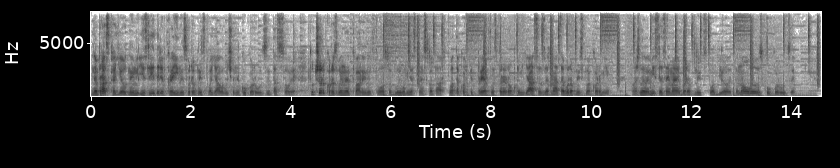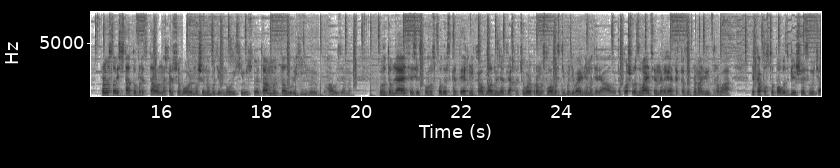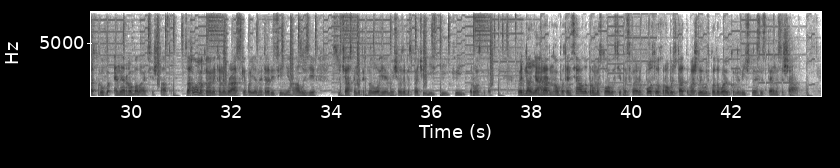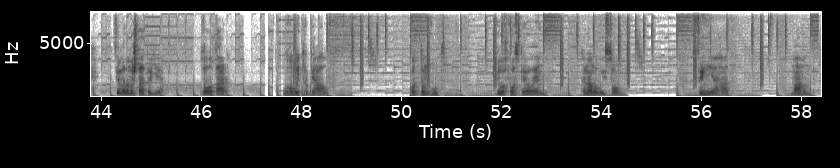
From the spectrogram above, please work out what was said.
Небраска є одним із лідерів країни з виробництва яловичини, кукурудзи та сої. Тут широко розвинене тваринництво, особливо м'ясне скотарство, також підприємства з переробки м'яса, зерна та виробництва кормів. Важливе місце займає виробництво біоетанолу з кукурудзи. Промисловість штату представлена харчовою, машинобудівною, хімічною та металургійною галузями. Виготовляється сільськогосподарська техніка, обладнання для харчової промисловості, будівельні матеріали. Також розвивається енергетика, зокрема вітрова, яка поступово збільшує свою частку в енергобалансі штату. Загалом економіка Небраски поєднує традиційні галузі з сучасними технологіями, що забезпечує її стійкий розвиток. Поєднання аграрного потенціалу, промисловості та сфери послуг робить штат важливою складовою економічної системи США. Символами штату є золотар, луговий трупіал, коттонвуд, білохвостий олень, каналовий сом, синій агат, мамонт,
